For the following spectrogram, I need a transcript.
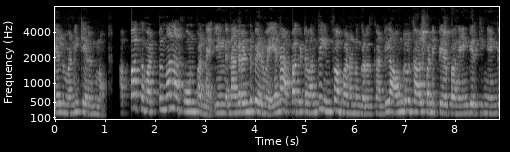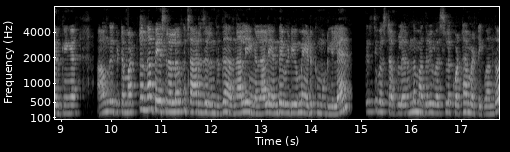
ஏழு மணிக்கு இறங்கணும் அப்பாக்கு மட்டும்தான் நான் ஃபோன் பண்ணேன். எங்க நாங்க ரெண்டு பேருமே. ஏன்னா அப்பா கிட்ட வந்து இன்ஃபார்ம் பண்ணணுங்கிறதுக்காண்டி அவங்களும் கால் பண்ணிக்கிட்டே இருப்பாங்க. எங்க இருக்கீங்க? எங்க இருக்கீங்க? அவங்க கிட்ட மட்டும்தான் பேசுற அளவுக்கு சார்ஜ் இருந்தது. அதனால எங்களால எந்த வீடியோவுமே எடுக்க முடியல. திருச்சி பஸ் ஸ்டாப்ல இருந்து மதுரை பஸ்ல கொட்டாம்பட்டிக்கு வந்தோம்.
